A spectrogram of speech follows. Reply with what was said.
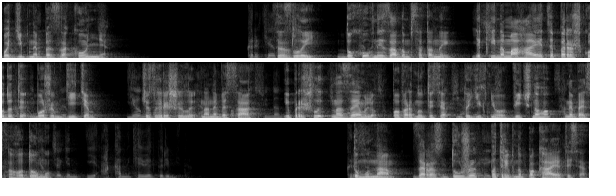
подібне беззаконня. Це злий, духовний задум сатани, який намагається перешкодити Божим дітям, що згрішили на небесах і прийшли на землю повернутися до їхнього вічного небесного дому. Тому нам зараз дуже потрібно покаятися.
